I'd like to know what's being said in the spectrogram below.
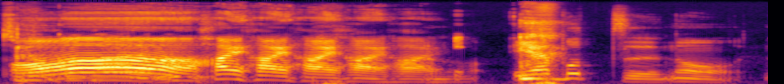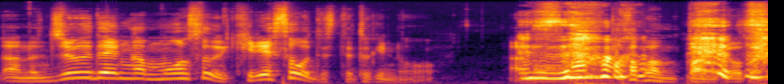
記憶があ。あはいはいはいはいはいあの AirPods のあの充電がもうすぐ切れそうですって時のあのパンパカパンパンって音ね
